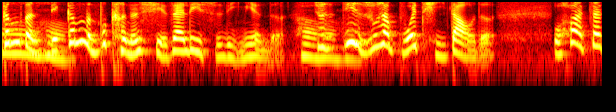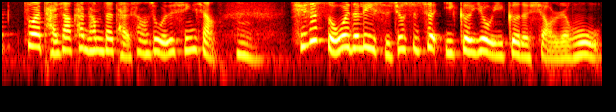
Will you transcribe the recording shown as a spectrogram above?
根本你根本不可能写在历史里面的，就是历史书上不会提到的。我后来在坐在台下看他们在台上的时候，我就心想，嗯，其实所谓的历史就是这一个又一个的小人物，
